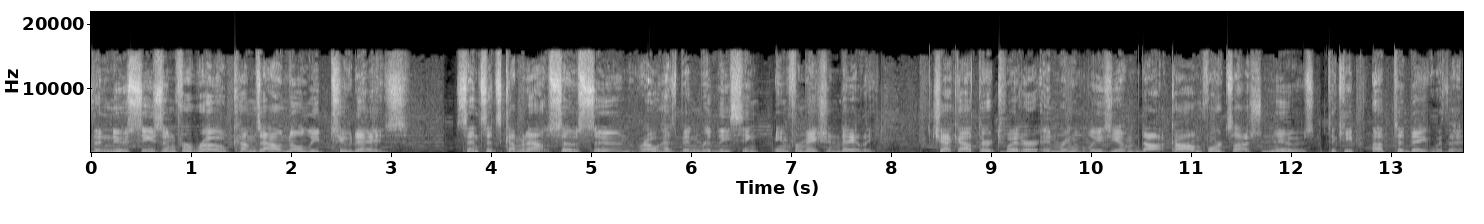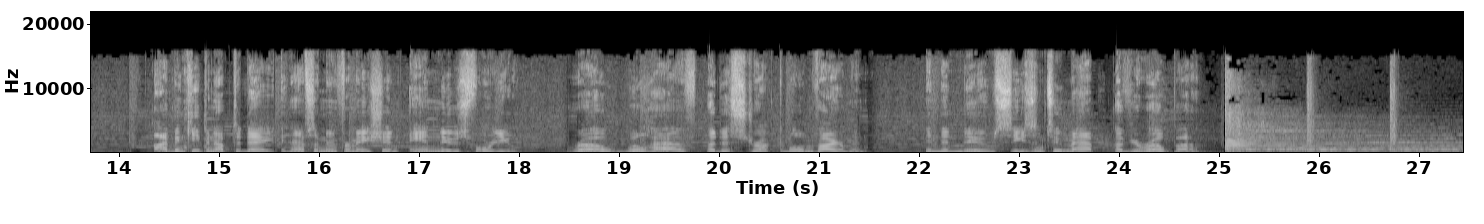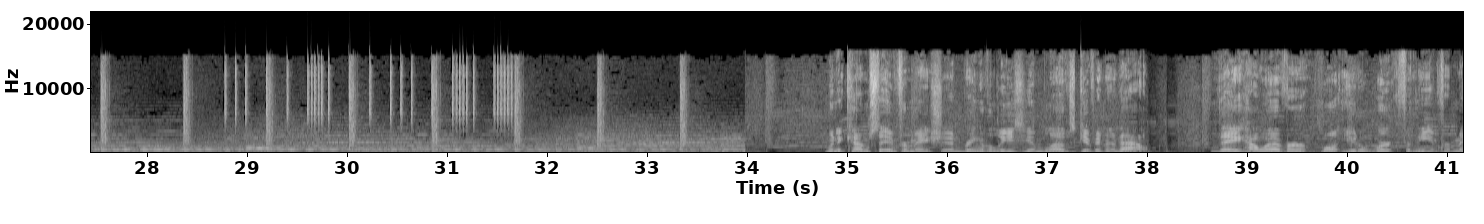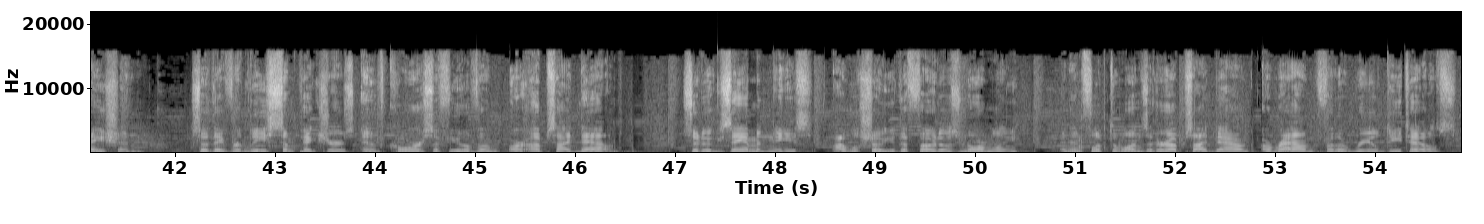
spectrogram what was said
The new season for ROE comes out in only two days. Since it's coming out so soon, ROE has been releasing information daily. Check out their Twitter and ringofelysium.com forward slash news to keep up to date with it. I've been keeping up to date and have some information and news for you. ROE will have a destructible environment in the new Season 2 map of Europa. When it comes to information, Ring of Elysium loves giving it out. They, however, want you to work for the information. So they've released some pictures, and of course, a few of them are upside down. So to examine these, I will show you the photos normally, and then flip the ones that are upside down around for the real details.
